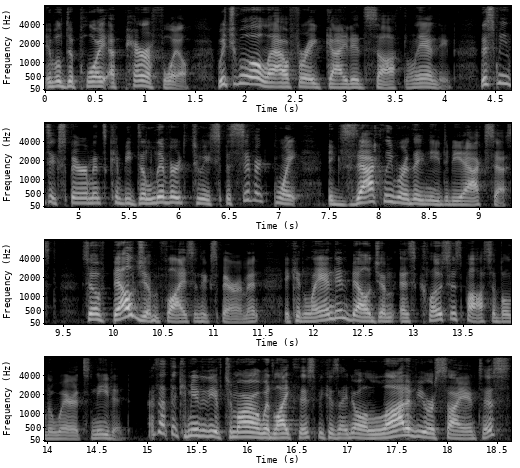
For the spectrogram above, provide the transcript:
it will deploy a parafoil, which will allow for a guided soft landing. This means experiments can be delivered to a specific point exactly where they need to be accessed. So if Belgium flies an experiment, it can land in Belgium as close as possible to where it's needed. I thought the community of tomorrow would like this because I know a lot of you are scientists,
